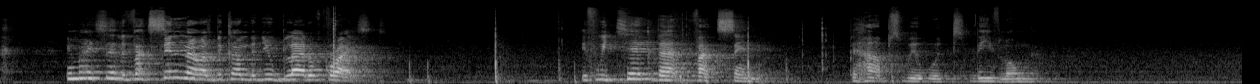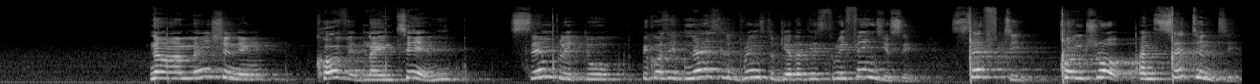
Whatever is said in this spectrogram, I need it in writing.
You might say the vaccine now has become the new blood of Christ. If we take that vaccine, perhaps we would live longer. Now, I'm mentioning COVID 19 simply to, because it nicely brings together these three things, you see safety, control, and certainty.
